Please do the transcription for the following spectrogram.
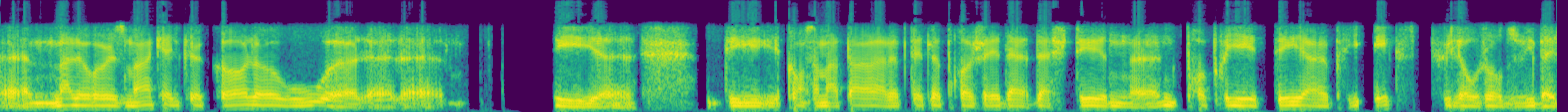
euh, malheureusement quelques cas là, où euh, le, des, des consommateurs avaient peut-être le projet d'acheter une, propriété à un prix X, puis là aujourd'hui, ben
